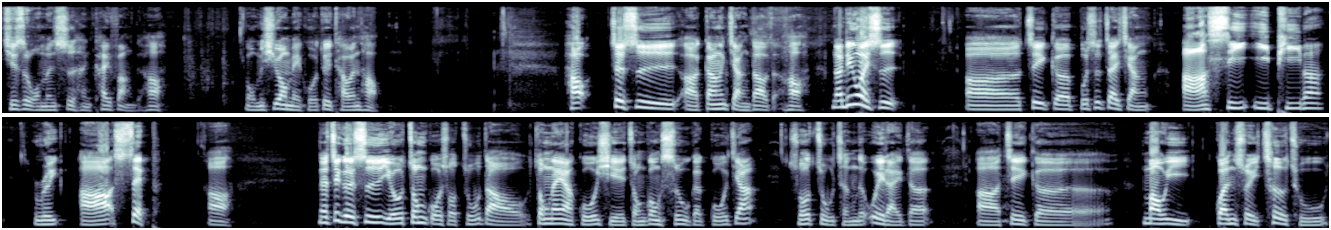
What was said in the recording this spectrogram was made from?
其实我们是很开放的哈、我们希望美国对台湾好。好，这是啊刚刚讲到的哈。那另外是啊，这个不是在讲 RCEP 吗？RCEP 啊，那这个是由中国所主导，东南亚国协总共十五个国家所组成的未来的啊这个贸易关税撤除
